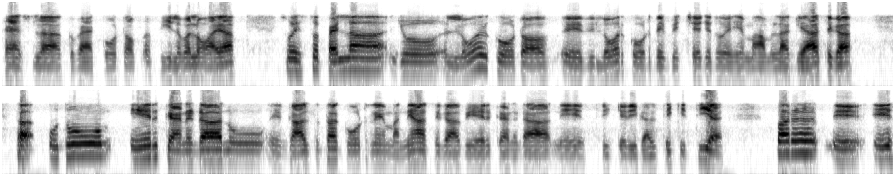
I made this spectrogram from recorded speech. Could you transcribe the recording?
ਫੈਸਲਾ ਕੁਵੈਕ ਕੋਰਟ ਆਫ ਅਪੀਲ ਵੱਲੋਂ ਆਇਆ। ਸੋ ਇਸ ਤੋਂ ਪਹਿਲਾਂ ਜੋ lower court of lower court ਦੇ ਵਿੱਚ ਜਦੋਂ ਇਹ ਮਾਮਲਾ ਗਿਆ ਸੀਗਾ, ਤਾਂ ਉਦੋਂ 에ਅਰ ਕੈਨੇਡਾ ਨੂੰ ਇਹ ਗਲਤ ਤਾਂ ਕੋਰਟ ਨੇ ਮੰਨਿਆ ਸੀਗਾ ਵੀ 에ਅਰ ਕੈਨੇਡਾ ਨੇ ਇਸ ਤਰੀਕੇ ਦੀ ਗਲਤੀ ਕੀਤੀ ਹੈ। ਪਰ ਇਸ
